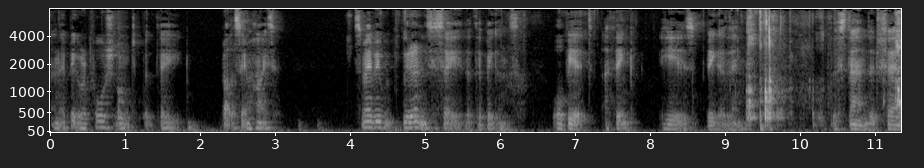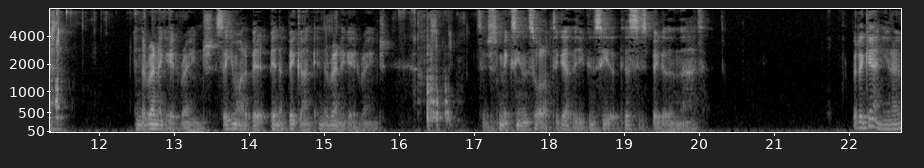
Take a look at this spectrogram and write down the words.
and they're bigger proportioned, but they about the same height. So maybe we don't need to say that they're big guns, albeit I think he is bigger than the standard fair in the Renegade range. So he might have been a big gun in the Renegade range. So just mixing this all up together, you can see that this is bigger than that. But again, you know,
